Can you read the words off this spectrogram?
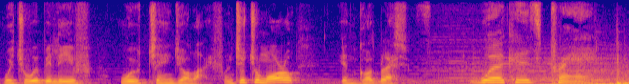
which we believe will change your life. Until tomorrow, and God bless you. Workers' Prayer.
